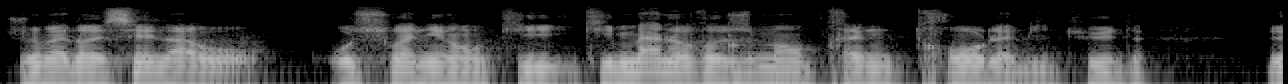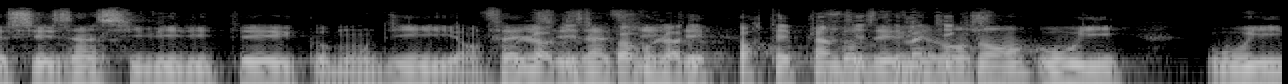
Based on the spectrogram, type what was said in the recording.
je m'adressais là aux, soignants qui malheureusement prennent trop l'habitude de ces incivilités, comme on dit. En fait, ces incivilités. porter plainte systématiquement Oui, oui,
